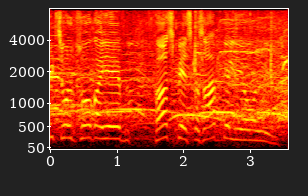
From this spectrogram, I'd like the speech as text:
इट्स वर्ल्ड शो का ये खास पेशकश आपके लिए ओनली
